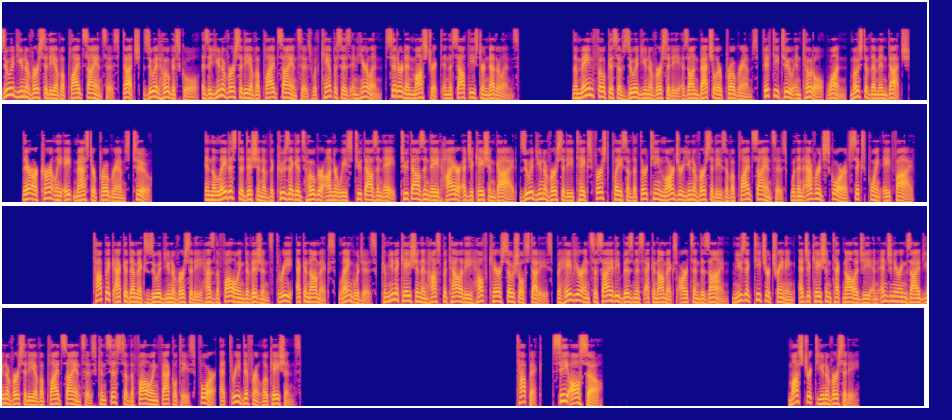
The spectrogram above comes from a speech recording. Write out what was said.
Zuyd University of Applied Sciences Dutch, Zuyd Hogeschool is a university of applied sciences with campuses in Heerlen, Sittard and Maastricht in the southeastern Netherlands. The main focus of Zuyd University is on bachelor programs, 52 in total one, most of them in Dutch. There are currently eight master programs two. In the latest edition of the Keuzegids Hoger Onderwijs 2008 2008 Higher Education Guide, Zuyd University takes first place of the 13 larger universities of applied sciences, with an average score of 6.85. Topic academics Zuyd University has the following divisions 3, Economics, Languages, Communication and Hospitality Health Care Social Studies, Behavior and Society Business Economics Arts and Design, Music Teacher Training, Education Technology and Engineering Zuyd University of Applied Sciences consists of the following faculties 4, at three different locations. See also Maastricht University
